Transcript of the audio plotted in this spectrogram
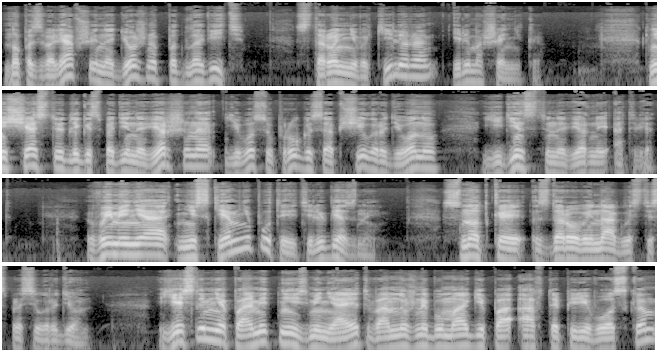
но позволявшая надежно подловить стороннего киллера или мошенника. К несчастью для господина Вершина, его супруга сообщила Родиону единственно верный ответ. Вы меня ни с кем не путаете, любезный? С ноткой здоровой наглости спросил Родион. Если мне память не изменяет, вам нужны бумаги по автоперевозкам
